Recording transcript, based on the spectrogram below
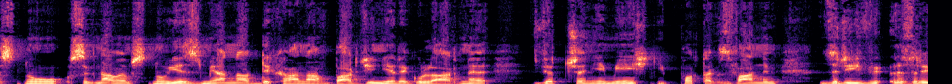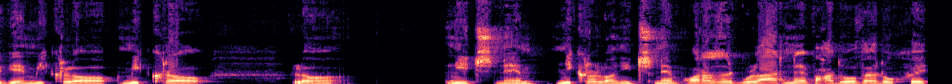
snu, sygnałem snu jest zmiana oddychana w bardziej nieregularne zwierczenie mięśni po tak zwanym zrywie, zrywie mikro, mikrolonicznym, mikrolonicznym oraz regularne wahadłowe ruchy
